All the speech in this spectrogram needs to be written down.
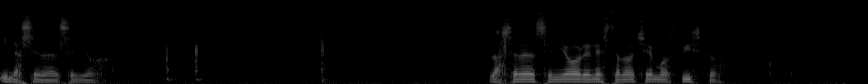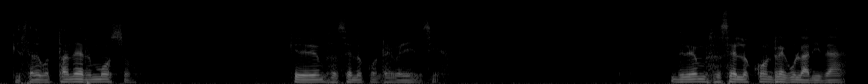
y la cena del Señor. La cena del Señor en esta noche hemos visto que es algo tan hermoso que debemos hacerlo con reverencia. Debemos hacerlo con regularidad.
